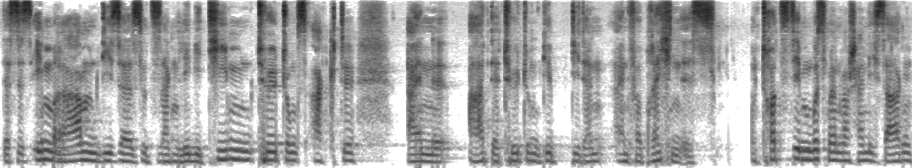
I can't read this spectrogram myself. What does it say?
Dass es im Rahmen dieser sozusagen legitimen Tötungsakte eine Art der Tötung gibt, die dann ein Verbrechen ist. Und trotzdem muss man wahrscheinlich sagen,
